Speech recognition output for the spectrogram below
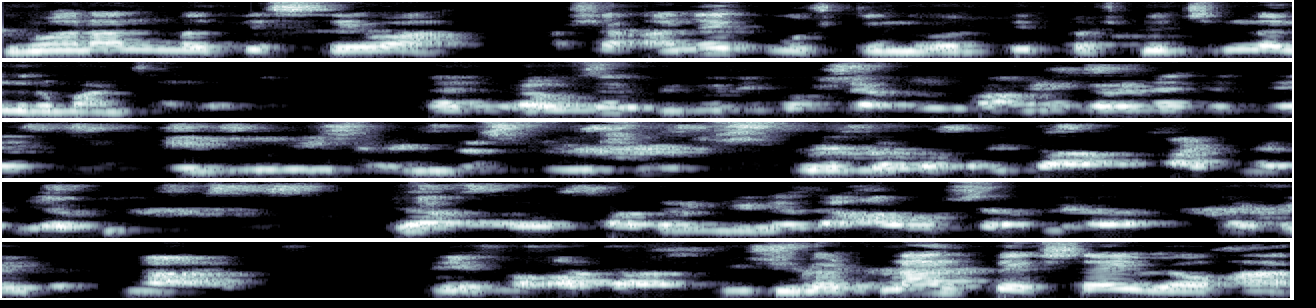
विमानांमधली सेवा अशा अनेक गोष्टींवरती प्रश्नचिन्ह निर्माण झाले. राऊसाहेब विरोधी पक्षाकडून मागणी करण्यात येते की एज्युकेशन इंडस्ट्रीची श्वेतपत्रिका काढण्यात यावी. ज्या अ, साधारण गेल्या दहा वर्षातल्या ज्या काही घटना आहेत ते पाहता विश्व- घटनांपेक्षाही व्यवहार.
